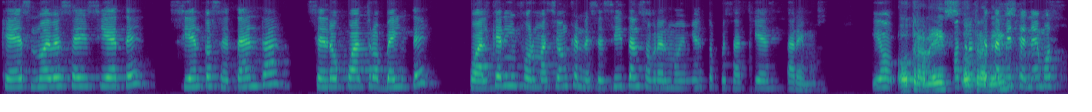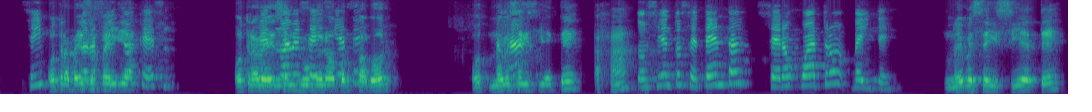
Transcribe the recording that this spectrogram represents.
que es 967-170-0420. Cualquier información que necesitan sobre el movimiento, pues aquí estaremos. Y otra vez, otra vez. También tenemos, sí. Otra vez, Ofelia. otra vez el número, por favor. 967, ajá. 270 0420. 967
